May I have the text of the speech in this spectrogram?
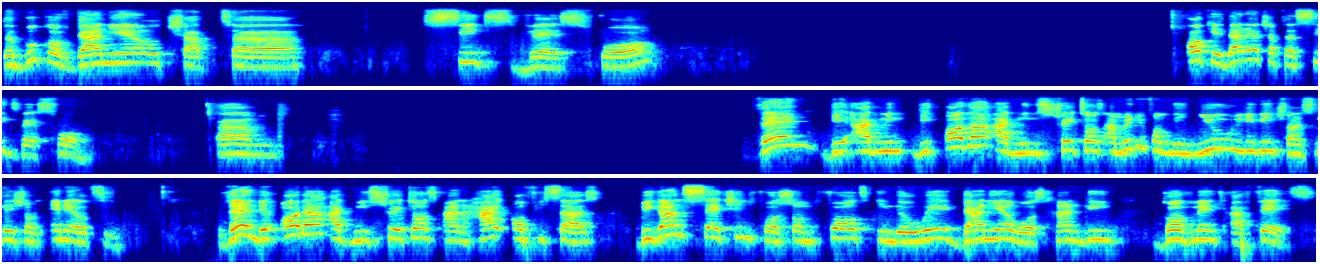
The book of Daniel, chapter 6, verse 4. Okay, Daniel chapter 6, verse 4. Um, then the admin, the other administrators, I'm reading from the New Living Translation, NLT. Then the other administrators and high officers began searching for some fault in the way Daniel was handling government affairs,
